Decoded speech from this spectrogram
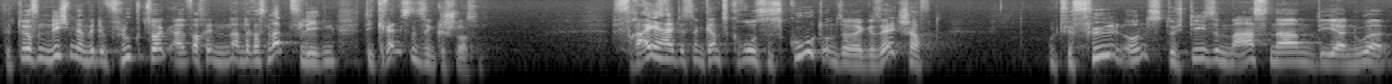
Wir dürfen nicht mehr mit dem Flugzeug einfach in ein anderes Land fliegen. Die Grenzen sind geschlossen. Freiheit ist ein ganz großes Gut unserer Gesellschaft. Und wir fühlen uns durch diese Maßnahmen, die ja nur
